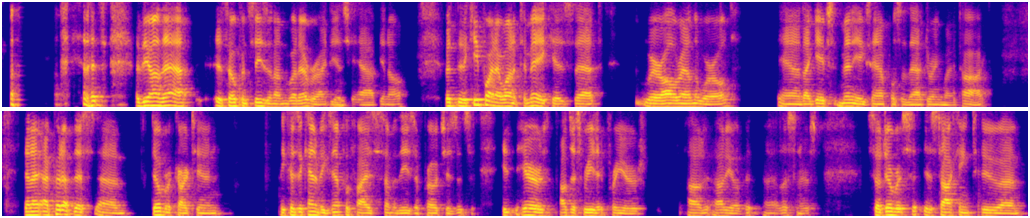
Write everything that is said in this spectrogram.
and it's beyond that, it's open season on whatever ideas you have, you know. But the key point I wanted to make is that we're all around the world, and I gave many examples of that during my talk. Then I, I put up this um, Dilbert cartoon because it kind of exemplifies some of these approaches. It's here. I'll just read it for your audio uh, listeners. So Dilbert is talking to um,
